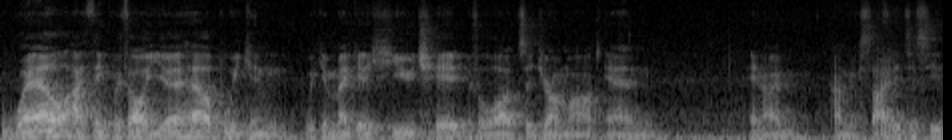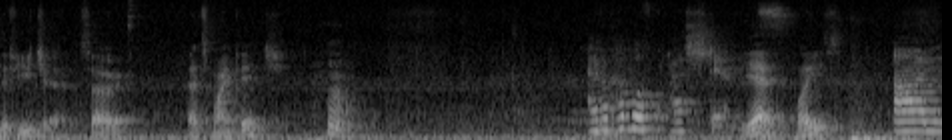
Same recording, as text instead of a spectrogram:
well. I think with all your help, we can we can make it a huge hit with lots of drama, and and I'm I'm excited to see the future. So that's my pitch. Huh. I have a couple of questions. Yeah, please. Um,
